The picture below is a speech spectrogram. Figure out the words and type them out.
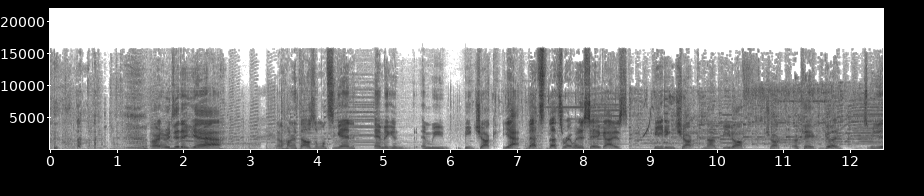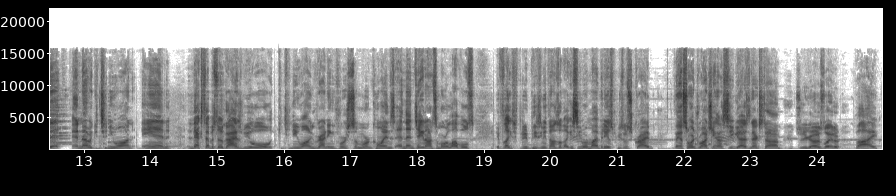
Alright, we did it, yeah! Got 100,000 once again, and we can, and we beat Chuck. Yeah, that's that's the right way to say it, guys. Beating Chuck, not beat off Chuck. Okay, good. So we did it, and now we continue on, and the next episode, guys, we will continue on grinding for some more coins, and then taking on some more levels. If you like this video, please give me a thumbs up. Like to see more of my videos, please subscribe. Thanks so much for watching. I'll see you guys next time. See you guys later. Bye.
